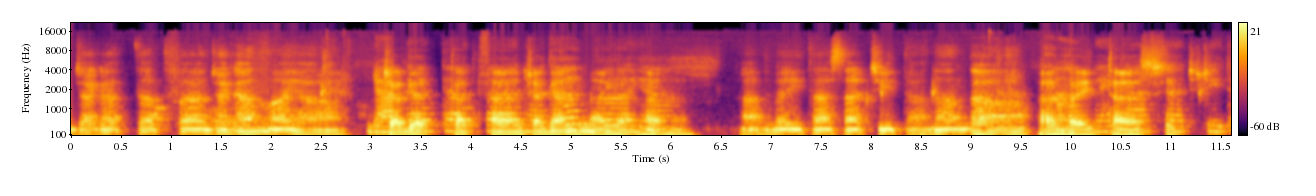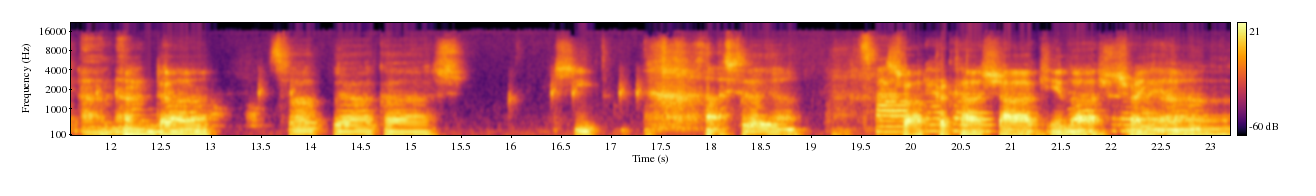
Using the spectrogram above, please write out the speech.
Jagat Tattva Jaganmaya. Jagat Tattva Jaganmaya. Advaita Satchitananda. Advaita Satchitananda. Svaprakash Shit Ashraya. Svaprakasha Kilashraya.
